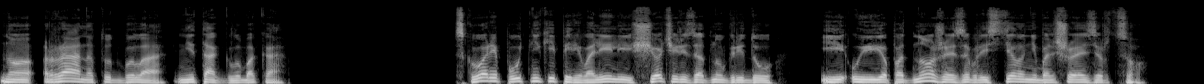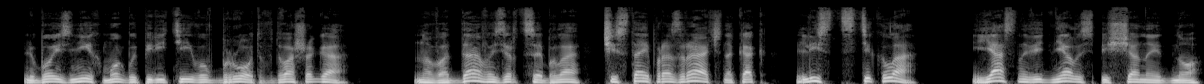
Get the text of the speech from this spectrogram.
но рана тут была не так глубока. Вскоре путники перевалили еще через одну гряду, и у ее подножия заблестело небольшое озерцо. Любой из них мог бы перейти его вброд в два шага, но вода в озерце была чиста и прозрачна, как лист стекла, ясно виднелось песчаное дно.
